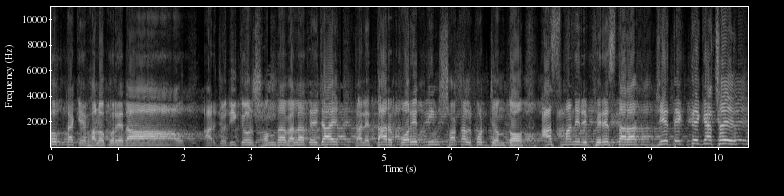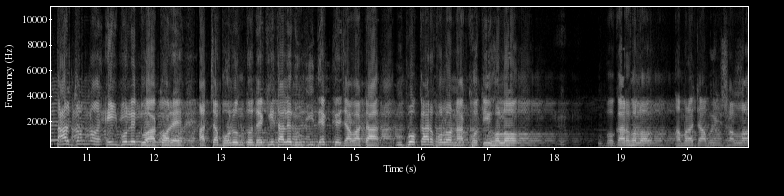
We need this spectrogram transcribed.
লোকটাকে ভালো করে দাও। আর যদি কেউ সন্ধ্যাবেলাতে যায়, তাহলে তার পরের দিন সকাল পর্যন্ত আসমানের ফেরেস্তারা যে দেখতে গেছে, তার জন্য এই বলে দোয়া করে। আচ্ছা বলুন তো দেখি, তাহলে রুগী দেখতে যাওয়াটা উপকার হলো না ক্ষতি হলো? উপকার হলো? আমরা যাব ইনশাল্লাহ।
